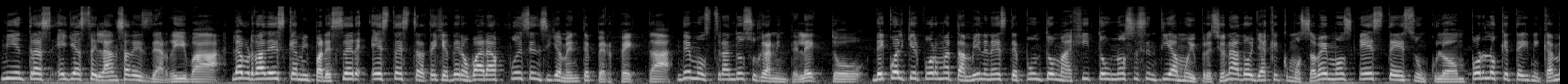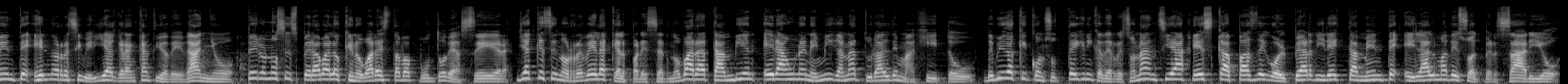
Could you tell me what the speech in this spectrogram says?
mientras ella se lanza desde arriba. La verdad es que a mi parecer esta estrategia de Novara fue sencillamente perfecta, demostrando su gran intelecto. De cualquier forma también en este punto Majito no se sentía muy presionado ya que como sabemos este es un clon, por lo que técnicamente él no recibiría gran cantidad de daño, pero no se esperaba lo que Novara estaba a punto de hacer, ya que se nos revela que al parecer ser Novara también era una enemiga natural de Majito, debido a que con su técnica de resonancia es capaz de golpear directamente el alma de su adversario.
